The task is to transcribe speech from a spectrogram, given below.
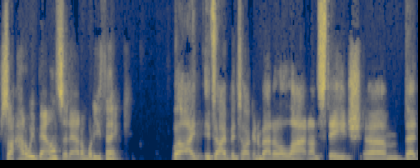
So how do we balance it, Adam? What do you think? Well, I, it's I've been talking about it a lot on stage. Um, that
